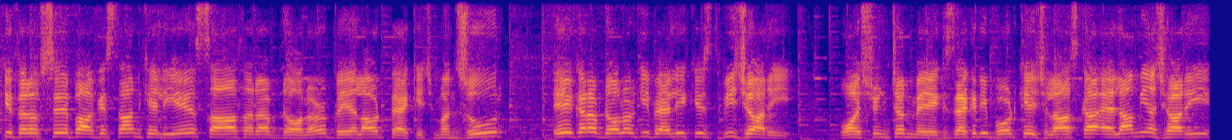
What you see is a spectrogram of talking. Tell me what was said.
की तरफ़ से पाकिस्तान के लिए सात अरब डॉलर बेल आउट पैकेज मंजूर। एक अरब डॉलर की पहली किस्त भी जारी। वाशिंगटन में एग्जीक्यूटिव बोर्ड के इजलास का एलामिया जारी।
